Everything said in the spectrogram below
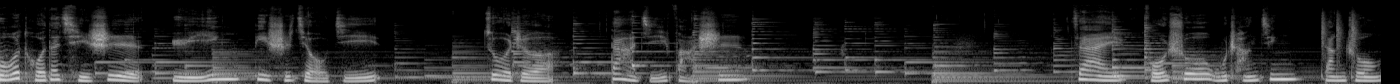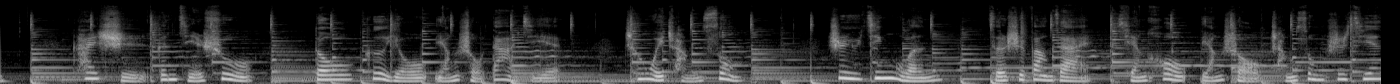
佛陀的启示语音第十九集，作者大吉法师。在《佛说无常经》当中，开始跟结束都各有两首大节，称为长颂。至于经文，则是放在前后两首长颂之间。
